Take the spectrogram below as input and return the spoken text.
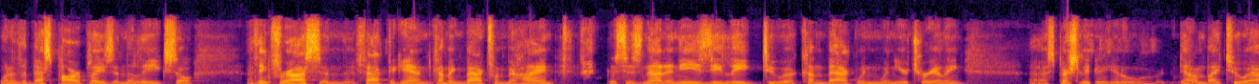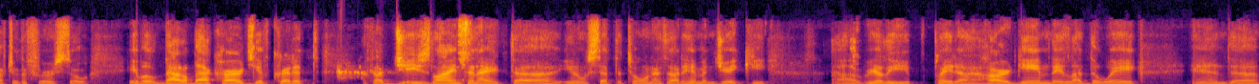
one of the best power plays in the league. So I think for us, and in fact, again, coming back from behind, this is not an easy league to uh, come back when, when you're trailing, uh, especially, you know, down by two after the first. So able to battle back hard, give credit. I thought G's line tonight, uh, you know, set the tone. I thought him and Jakey uh, really played a hard game. They led the way and uh,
